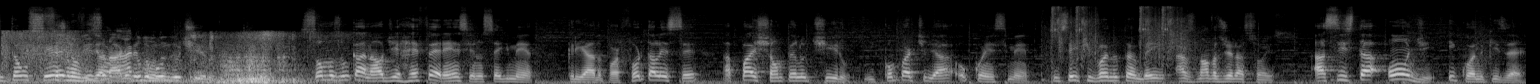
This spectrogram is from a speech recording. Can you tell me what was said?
Então seja, seja um visionário, visionário do, do mundo do tiro. Somos um canal de referência no segmento, criado para fortalecer a paixão pelo tiro e compartilhar o conhecimento, incentivando também as novas gerações. Assista onde e quando quiser.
